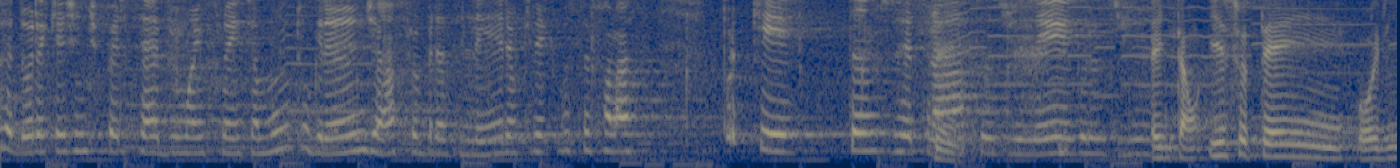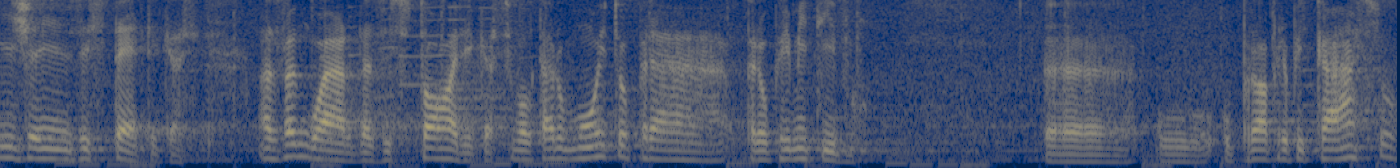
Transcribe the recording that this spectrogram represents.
corredor aqui a gente percebe uma influência muito grande afro-brasileira. Eu queria que você falasse por que tantos retratos Sim. de negros. De... Então, isso tem origens estéticas. As vanguardas históricas se voltaram muito para o primitivo. Uh, o, o, próprio Picasso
